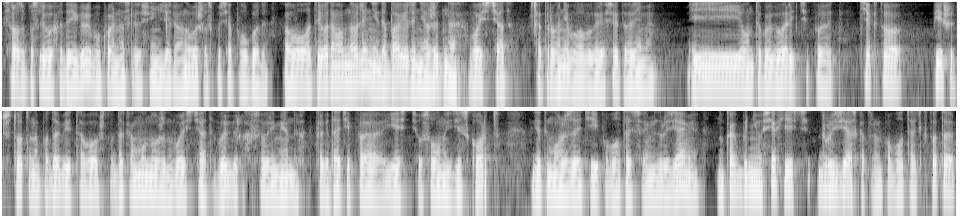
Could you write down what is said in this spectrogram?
сразу после выхода игры, буквально на следующую неделю, оно вышло спустя полгода. Вот, и в этом обновлении добавили неожиданно voice-чат, которого не было в игре все это время. И он такой говорит, типа, те, кто пишет что-то наподобие того, что да кому нужен voice-чат в играх, в современных, когда, типа, есть условный Discord, где ты можешь зайти и поболтать со своими друзьями. Но как бы не у всех есть друзья, с которыми поболтать. Кто-то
